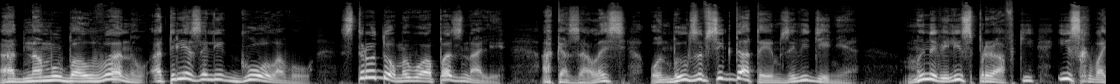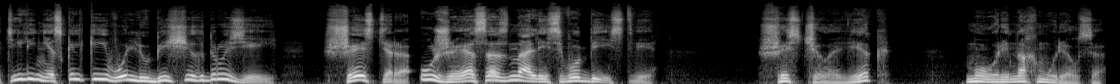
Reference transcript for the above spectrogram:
Одному болвану отрезали голову, с трудом его опознали. Оказалось, он был завсегдатаем заведения. Мы навели справки и схватили несколько его любящих друзей. Шестеро уже осознались в убийстве. «Шесть человек?» Моури нахмурился.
